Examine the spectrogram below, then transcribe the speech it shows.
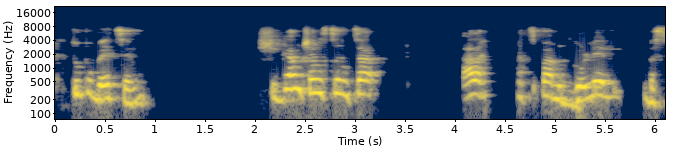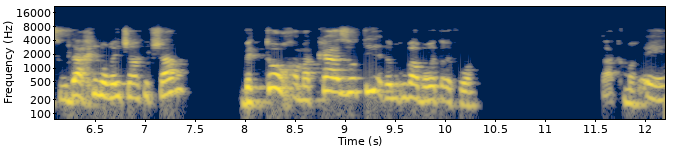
כתוב פה בעצם שגם כשעם ישראל נמצא על הרצפה, מתגולל בסעודה הכי נוראית שרק אפשר, בתוך המכה הזאת, הוא כבר בורא את הרפואה. רק מראה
